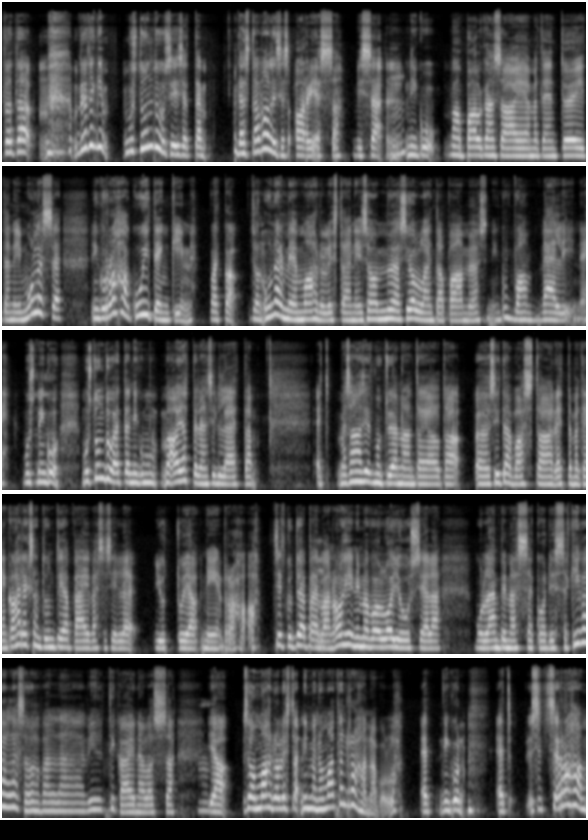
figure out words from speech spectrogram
Tota, mutta jotenkin musta tuntuu siis, että tässä tavallisessa arjessa, missä mm. niin kuin, mä oon palkansaaja ja mä teen töitä, niin mulle se niin kuin raha kuitenkin, vaikka se on unelmien mahdollista, niin se on myös jollain tapaa myös niin kuin vaan väline. Musta, niin kuin, musta tuntuu, että niin kuin mä ajattelen sillä, että että mä saan sieltä mun työnantajalta ö, sitä vastaan, että mä teen kahdeksan tuntia päivässä sille juttuja, niin rahaa. Sitten kun työpäivä on mm. ohi, niin mä voin lojua siellä – mun lämpimässä kodissa kivalla sohvalla, vilttikainalossa. Mm. Ja se on mahdollista nimenomaan tämän rahan avulla. Et niin kun, et sit se raha,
